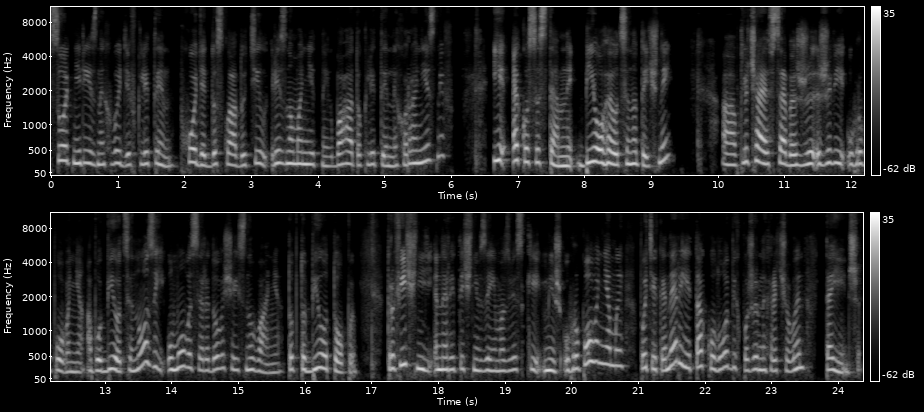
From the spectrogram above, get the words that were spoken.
Сотні різних видів клітин входять до складу тіл різноманітних багатоклітинних організмів, і екосистемний біогеоцинотичний включає в себе живі угруповання або біоцинози й умови середовища існування, тобто біотопи, трофічні й енергетичні взаємозв'язки між угрупованнями, потік енергії та колобіг поживних речовин та інше.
